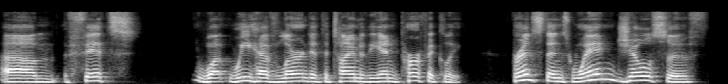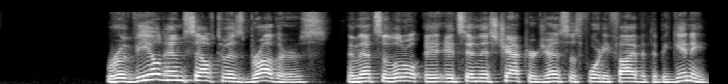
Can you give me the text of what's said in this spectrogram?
um, fits what we have learned at the time of the end perfectly. For instance, when Joseph revealed himself to his brothers, and that's a little, it's in this chapter, Genesis 45 at the beginning,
